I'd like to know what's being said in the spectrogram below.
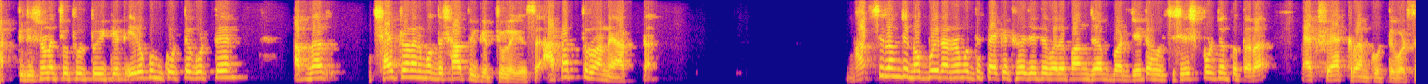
আটত্রিশ রানে চতুর্থ উইকেট এরকম করতে করতে আপনার ষাট রানের মধ্যে সাত উইকেট চলে গেছে, আটাত্তর রানে আটটা। ভাবছিলাম যে নব্বই রানের মধ্যে প্যাকেট হয়ে যেতে পারে পাঞ্জাব বাট যেটা হচ্ছে শেষ পর্যন্ত তারা একশো এক রান করতে পারছে।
